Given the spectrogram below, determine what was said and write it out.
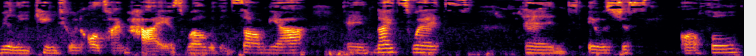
really came to an all time high as well with insomnia and night sweats. And it was just awful.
